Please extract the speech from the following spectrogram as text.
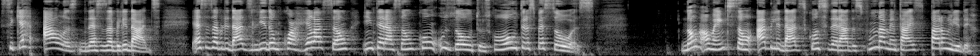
sequer aulas dessas habilidades. Essas habilidades lidam com a relação e interação com os outros, com outras pessoas. Normalmente são habilidades consideradas fundamentais para um líder.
